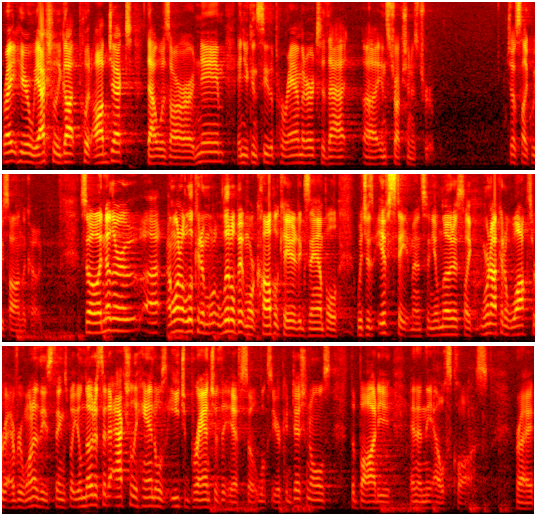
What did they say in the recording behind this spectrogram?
right here we actually got put object, that was our name, and you can see the parameter to that uh, instruction is true, just like we saw in the code. So another, uh, I want to look at a more, little bit more complicated example, which is if statements. And you'll notice, like, we're not going to walk through every one of these things, but you'll notice that it actually handles each branch of the if. So it looks at your conditionals, the body, and then the else clause, right?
